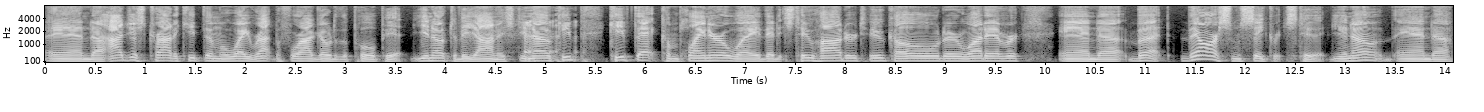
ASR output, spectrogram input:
and uh, I just try to keep them away right before I go to the pulpit. You know, to be honest, you know, keep keep that complainer away that it's too hot or too cold or whatever. And uh, but there are some secrets to it, you know, and uh,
